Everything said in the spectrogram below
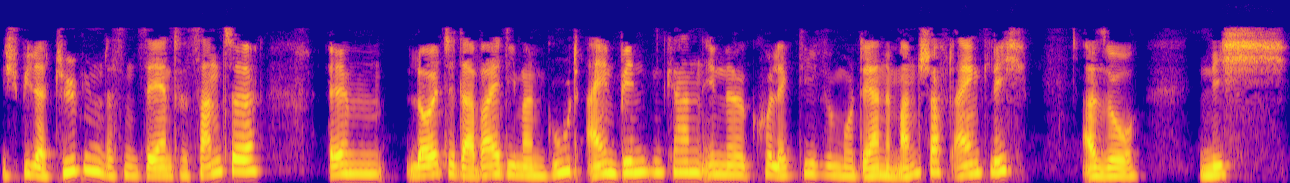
die Spielertypen, das sind sehr interessante ähm, Leute dabei, die man gut einbinden kann in eine kollektive moderne Mannschaft eigentlich. Also nicht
